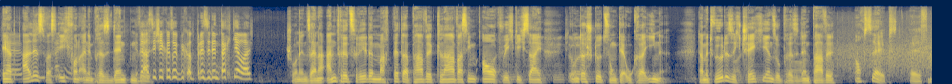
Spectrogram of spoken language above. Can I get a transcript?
Er hat alles, was ich von einem Präsidenten will. Schon in seiner Antrittsrede macht Peter Pavel klar, was ihm auch wichtig sei, die Unterstützung der Ukraine. Damit würde sich Tschechien, so Präsident Pavel, auch selbst helfen.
